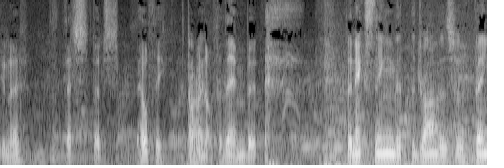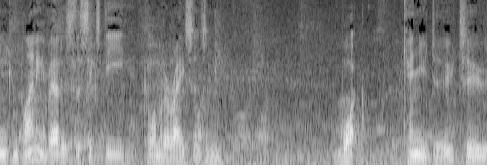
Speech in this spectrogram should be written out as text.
You know, that's that's healthy. Probably Right. not for them, but. The next thing that the drivers have been complaining about is the 60 kilometre races and what can you do to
